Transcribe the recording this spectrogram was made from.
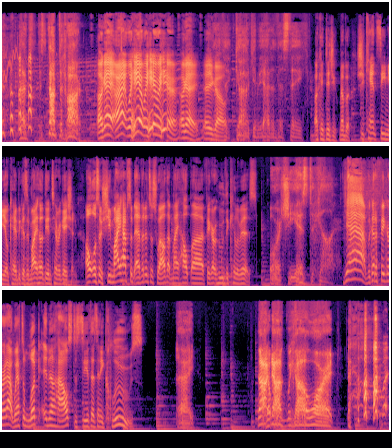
Let's- Stop the car. okay, all right. We're here. We're here. We're here. Okay, there you go. Thank God, get me out of this thing. Okay, did you remember? She can't see me, okay, because it might hurt the interrogation. Oh, also, she might have some evidence as well that might help uh, figure out who the killer is. Or she is the killer. Yeah, we gotta figure it out. We have to look in the house to see if there's any clues. All right. Knock, Nope. knock. We got a warrant. What?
